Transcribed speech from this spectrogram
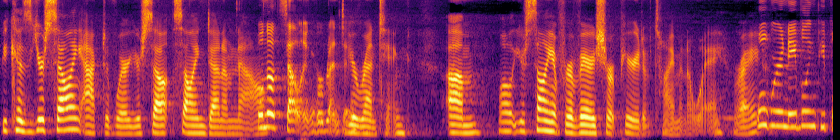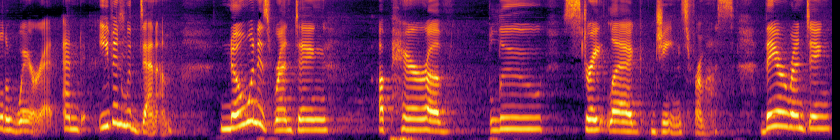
Because you're selling activewear, you're sell- selling denim now. Well, not selling, we're renting. You're renting. Um, well, you're selling it for a very short period of time in a way, right? Well, we're enabling people to wear it. And even with denim, no one is renting a pair of blue straight leg jeans from us. They are renting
